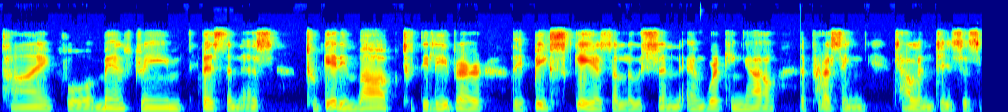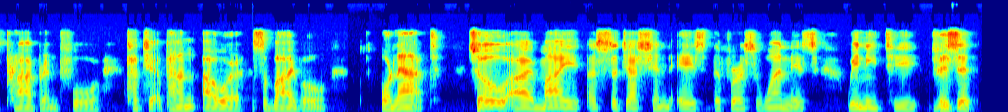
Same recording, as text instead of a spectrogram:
time for mainstream business to get involved to deliver the big scale solution and working out the pressing challenges as a problem for touch upon our survival or not. So uh, my uh, suggestion is the first one is we need to visit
